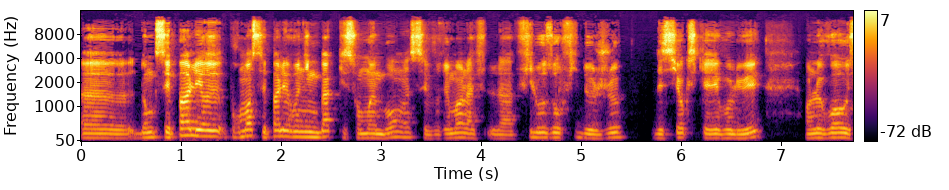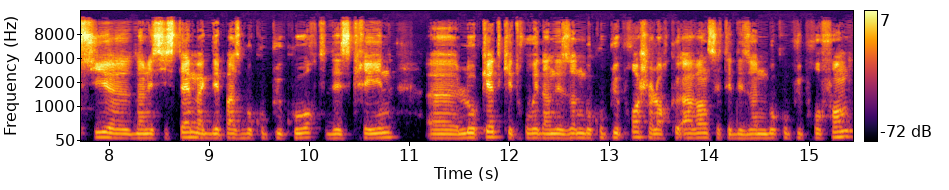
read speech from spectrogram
euh, donc pas les, pour moi, ce n'est pas les running backs qui sont moins bons, hein. c'est vraiment la, philosophie de jeu des Seahawks qui a évolué. On le voit aussi dans les systèmes avec des passes beaucoup plus courtes, des screens, Lockett qui est trouvé dans des zones beaucoup plus proches alors qu'avant c'était des zones beaucoup plus profondes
